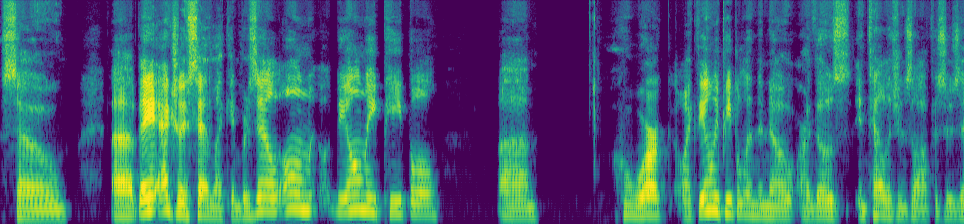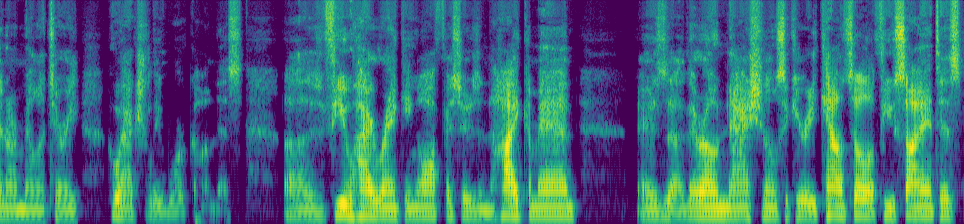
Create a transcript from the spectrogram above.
So uh, they actually said, like in Brazil, only the only people um, who work, like the only people in the know, are those intelligence officers in our military who actually work on this. Uh, there's a few high-ranking officers in the high command there's uh, their own National Security Council, a few scientists,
